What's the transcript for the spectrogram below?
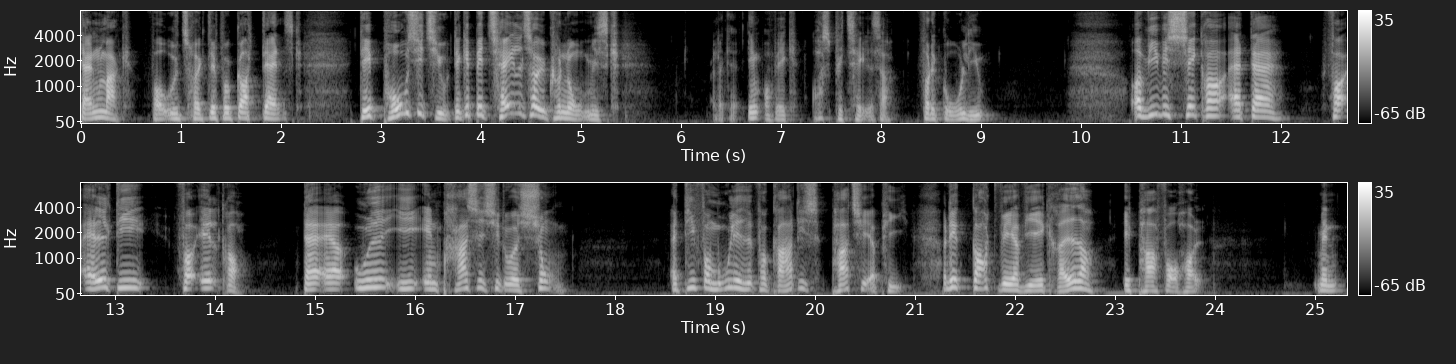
Danmark, for at udtrykke det på godt dansk. Det er positivt. Det kan betale sig økonomisk. Eller kan im og væk også betale sig for det gode liv. Og vi vil sikre, at der for alle de forældre, der er ude i en presset situation, at de får mulighed for gratis parterapi. Og det er godt ved, at vi ikke redder et parforhold. Men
